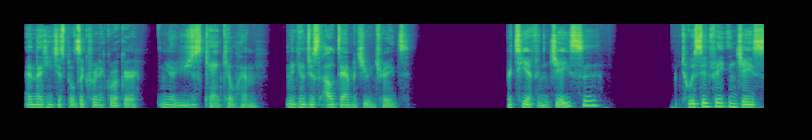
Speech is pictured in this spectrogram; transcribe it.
and then he just builds a Runic Rooker. You know, you just can't kill him. Mean, he'll just outdamage you in trades. For TF and Jace, Twisted Fate and Jace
